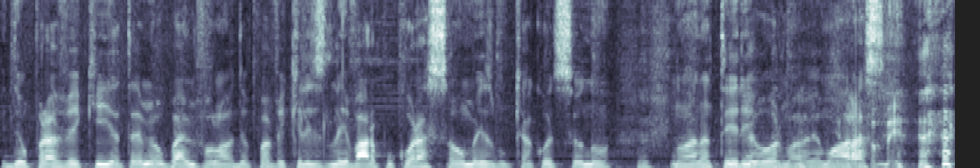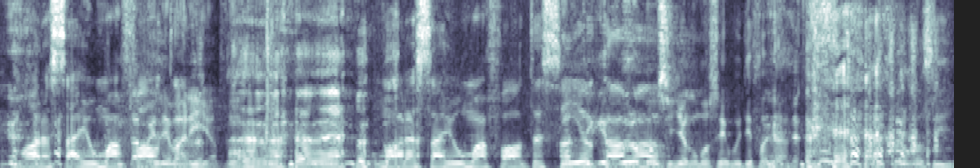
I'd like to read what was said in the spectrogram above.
E deu pra ver que, até meu pai me falou, deu pra ver que eles levaram pro coração mesmo o que aconteceu no, no ano anterior, mas uma hora, uma hora saiu uma falta. pô. Uma hora saiu uma falta assim, Até eu que foi tava. mocinho com você, vou te. Foi mocinho.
